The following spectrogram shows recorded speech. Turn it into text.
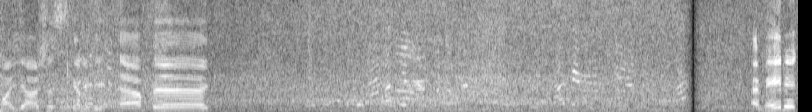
my gosh, this is gonna be epic. I made it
